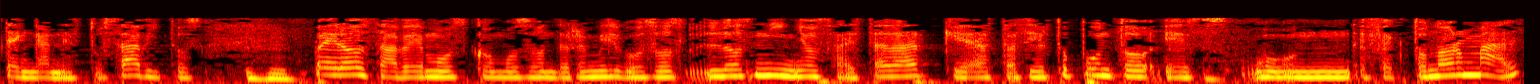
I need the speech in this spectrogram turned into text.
tengan estos hábitos. Pero sabemos cómo son de remilgosos los niños a esta edad, que hasta cierto punto es un efecto normal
